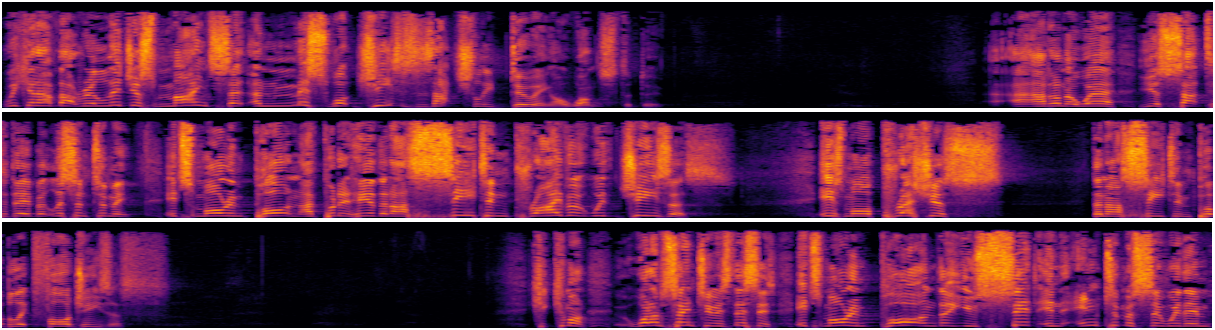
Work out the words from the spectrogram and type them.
we can have that religious mindset and miss what Jesus is actually doing or wants to do. I don't know where you're sat today, but listen to me. It's more important. I've put it here that our seat in private with Jesus is more precious than our seat in public for Jesus. Come on. What I'm saying to you is this is, it's more important that you sit in intimacy with Him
